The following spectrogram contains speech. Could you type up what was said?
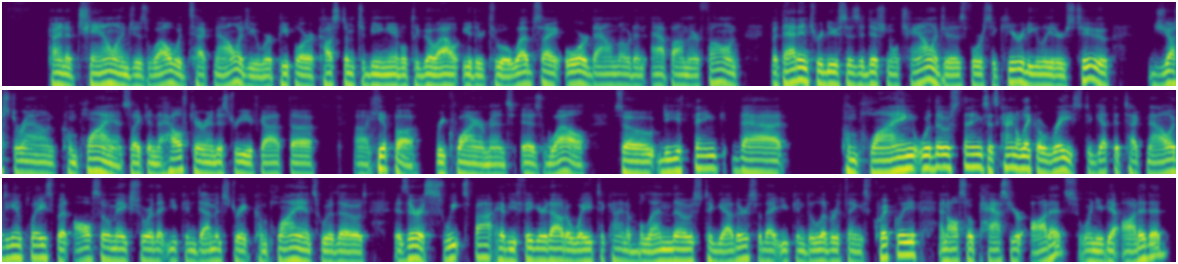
kind of challenge as well with technology where people are accustomed to being able to go out either to a website or download an app on their phone. But that introduces additional challenges for security leaders too, just around compliance. Like in the healthcare industry, you've got the uh, HIPAA requirements as well. So, do you think that complying with those things, it's kind of like a race to get the technology in place, but also make sure that you can demonstrate compliance with those? Is there a sweet spot? Have you figured out a way to kind of blend those together so that you can deliver things quickly and also pass your audits when you get audited?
